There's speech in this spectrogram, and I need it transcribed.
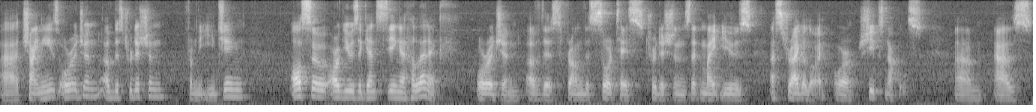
uh, Chinese origin of this tradition from the I Ching, also argues against seeing a Hellenic origin of this from the Sortes traditions that might use astragaloi or sheep's knuckles um, as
